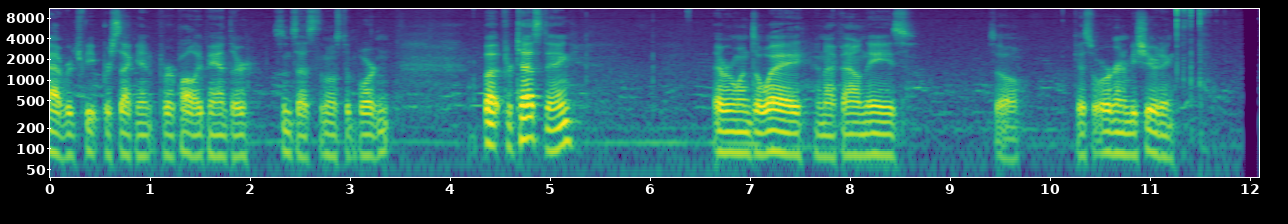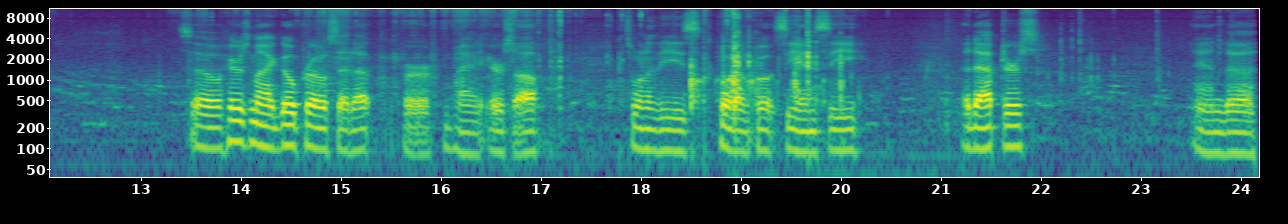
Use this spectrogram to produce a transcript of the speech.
average feet per second for Poly Panther since that's the most important. But for testing, everyone's away and I found these. So guess what we're going to be shooting. So here's my GoPro setup for my airsoft. It's one of these quote unquote CNC adapters. And uh,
